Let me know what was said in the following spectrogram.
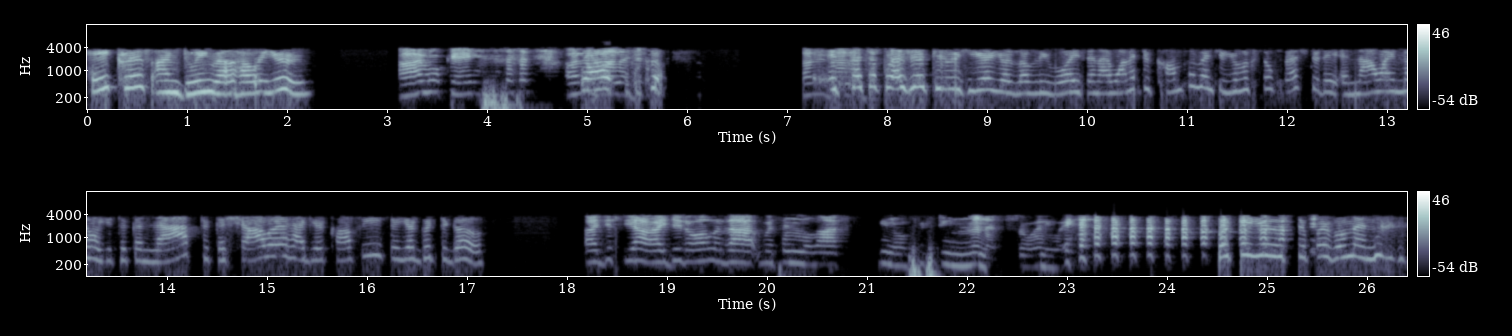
Hey, Chris. I'm doing well. How are you? I'm okay. Well, I just, so- it's such a pleasure to hear your lovely voice, and I wanted to compliment you. You look so fresh today, and now I know you took a nap, took a shower, had your coffee, so you're good to go. I just yeah, I did all of that within the last, you know, 15 minutes. So anyway. Good to you, superwoman.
